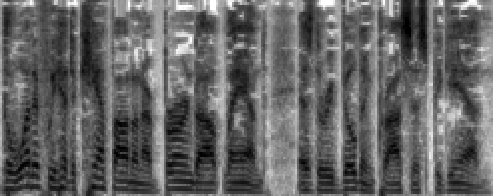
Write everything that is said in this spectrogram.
The what if we had to camp out on our burned out land as the rebuilding process began.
